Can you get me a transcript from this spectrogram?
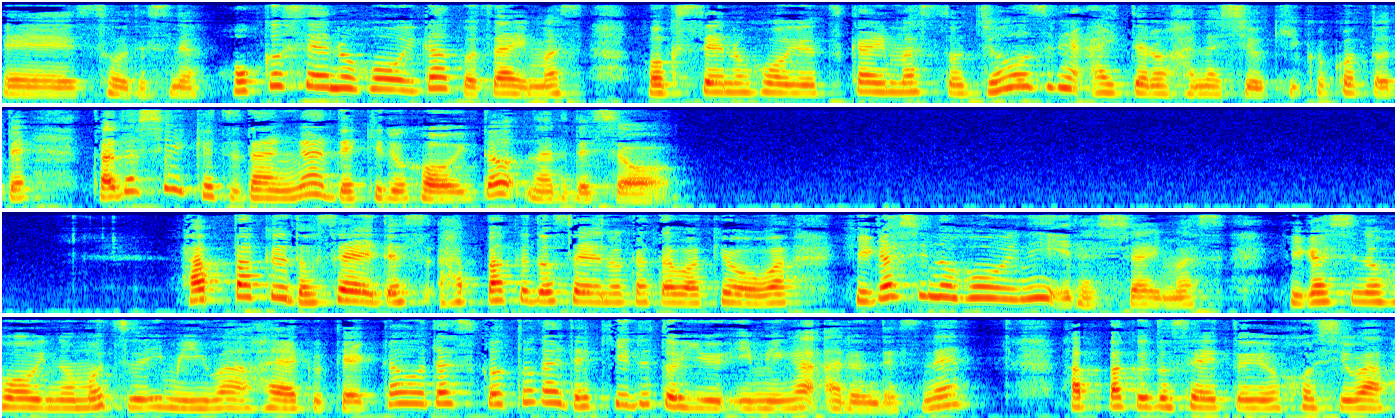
えー、そうですね。北西の方位がございます。北西の方位を使いますと、上手に相手の話を聞くことで、正しい決断ができる方位となるでしょう。八白土星です。八白土星の方は今日は東の方位にいらっしゃいます。東の方位の持つ意味は早く結果を出すことができるという意味があるんですね。八白土星という星は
